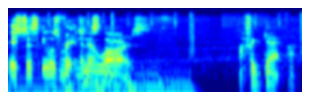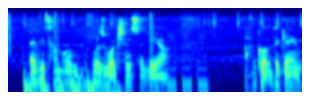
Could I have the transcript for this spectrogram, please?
It's just, it was written in the know what? stars. I forget every time I was watching Sevilla. I forgot the game,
